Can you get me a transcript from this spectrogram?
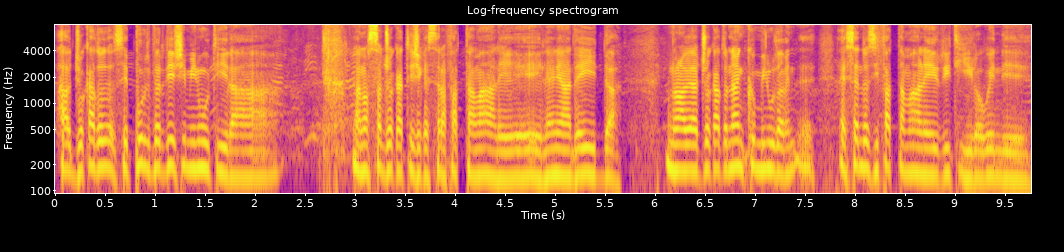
ha giocato seppur per 10 minuti la, la nostra giocatrice che si era fatta male, Elena Deida, non aveva giocato neanche un minuto eh, essendosi fatta male in ritiro, quindi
